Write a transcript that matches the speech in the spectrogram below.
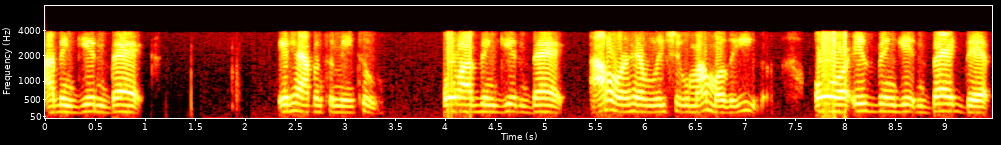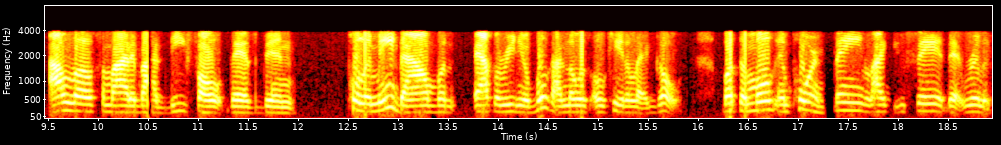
I've been getting back. It happened to me too, or I've been getting back. I don't have a relationship with my mother either, or it's been getting back that I love somebody by default that's been pulling me down, but after reading your book, I know it's okay to let go. But the most important thing, like you said, that really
